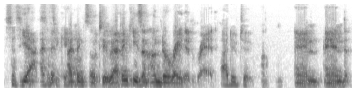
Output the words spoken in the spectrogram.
Since he, yeah, since I, think, he came I think so too. I think he's an underrated red. I do too. Um, and and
